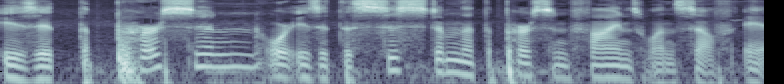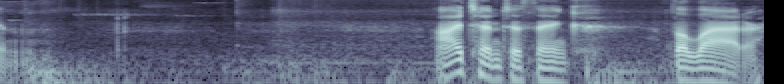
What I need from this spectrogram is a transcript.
is it the person or is it the system that the person finds oneself in? I tend to think the latter.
